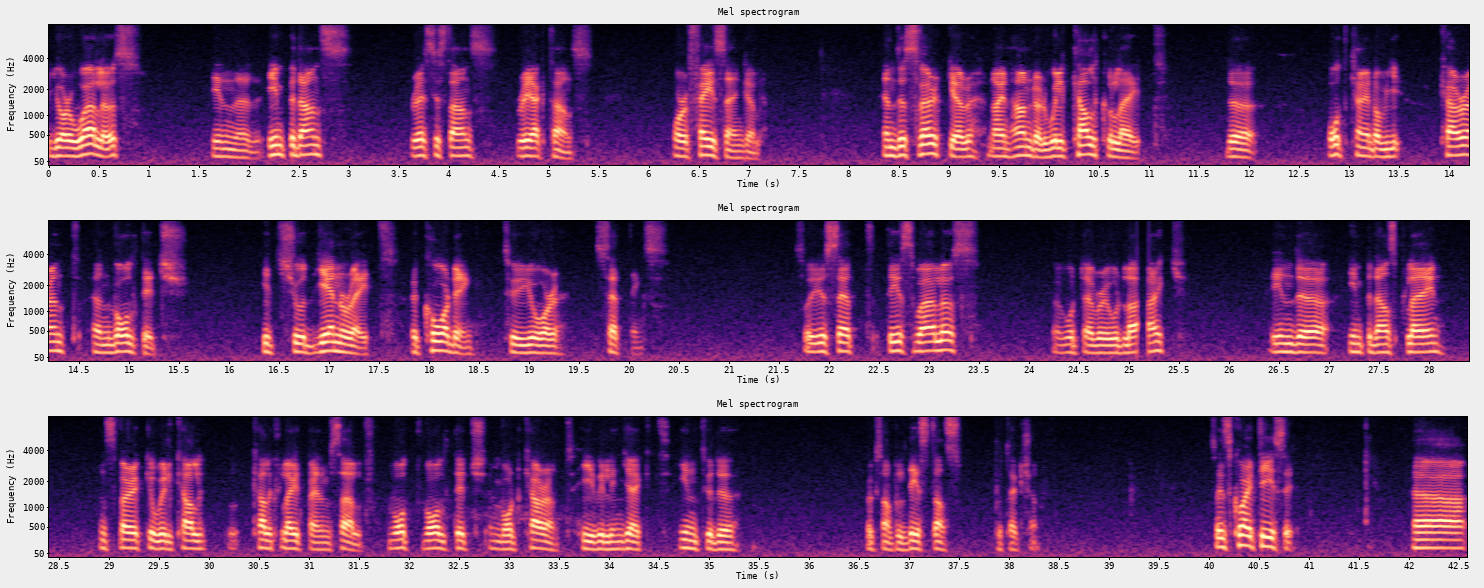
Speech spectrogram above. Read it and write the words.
your values in the impedance, resistance, reactance, or phase angle. And the Sverker 900 will calculate the what kind of current and voltage it should generate according to your settings. So you set these values, uh, whatever you would like, in the impedance plane, and Sverker will cal calculate by himself what voltage and what current he will inject into the, for example, distance protection. So it's quite easy. Uh,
